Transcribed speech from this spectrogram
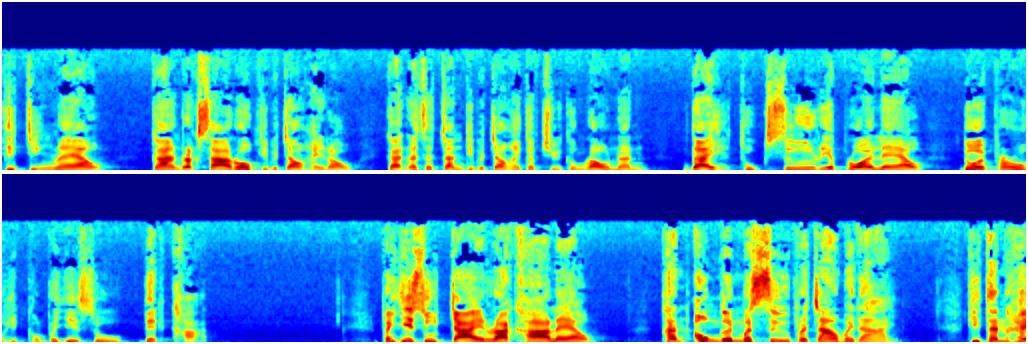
ที่จริงแล้วการรักษาโรคที่พระเจ้าให้เรา การอัศจรรย์ที่พระเจ้าให้กับชีวิตของเรานั้น ได้ถูกซื้อเรียบร้อยแล้ว โดยพระโลหิตของพระเยซูเด็ดขาด พระเยซูจ่ายราคาแล้ว ท่านเอาเงินมาซื้อพระเจ้าไม่ได้ ที่ท่านให้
